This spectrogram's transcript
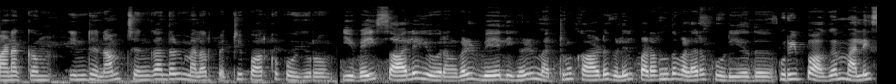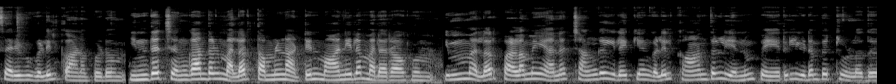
வணக்கம். இன்று நாம் செங்காந்தள் மலர் பற்றி பார்க்க போகிறோம். இவை சாலையோரங்கள் வேலிகள் மற்றும் காடுகளில் படர்ந்து வளரக்கூடியது. குறிப்பாக மலை சரிவுகளில் காணப்படும். இந்த செங்காந்தள் மலர் தமிழ்நாட்டின் மாநில மலராகும். இம்மலர் பழமையான சங்க இலக்கியங்களில் காந்தள் என்னும் பெயரில் இடம்பெற்றுள்ளது.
